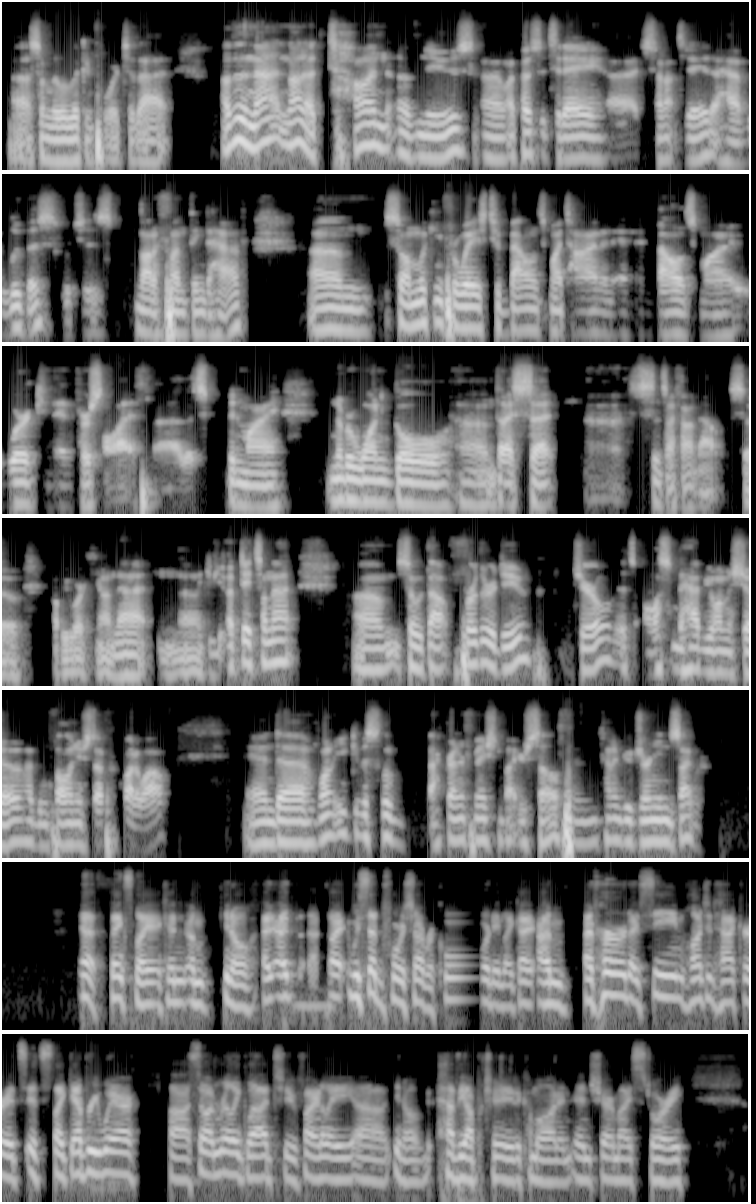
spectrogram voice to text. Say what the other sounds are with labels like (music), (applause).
Uh, so I'm really looking forward to that. Other than that, not a ton of news. Uh, I posted today, uh, I just found out today that I have lupus, which is not a fun thing to have. Um, so I'm looking for ways to balance my time and, and balance my work and personal life. Uh, that's been my number one goal um, that I set uh, since I found out. So I'll be working on that and uh, give you updates on that. Um, so without further ado, Gerald, it's awesome to have you on the show. I've been following your stuff for quite a while. And uh, why don't you give us a little background information about yourself and kind of your journey into cyber? Yeah, thanks, Mike. And um, you know, I, I, I, we said before we started recording, like I, I'm, I've heard, I've seen Haunted Hacker. It's, it's like everywhere. Uh, so I'm really glad to finally, uh, you know, have the opportunity to come on and, and share my story.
